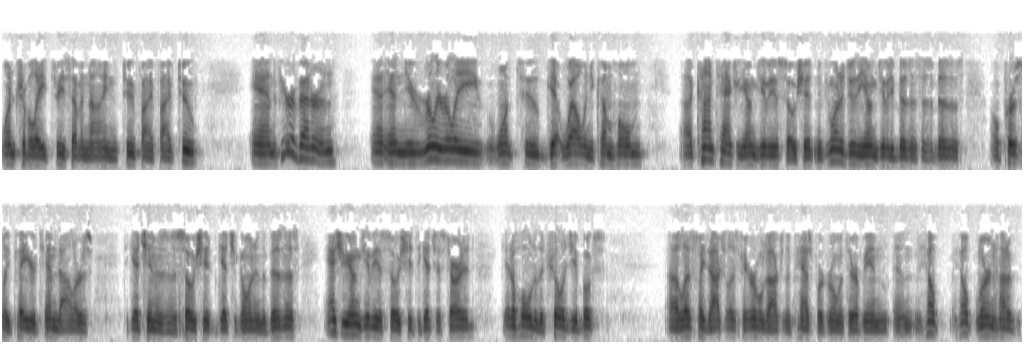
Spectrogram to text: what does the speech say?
1 379 2552. And if you're a veteran and, and you really really want to get well when you come home, uh, contact your Youngevity associate. And if you want to do the Youngevity business as a business, I will personally pay your ten dollars to get you in as an associate, get you going in the business. Ask your Youngevity associate to get you started. Get a hold of the trilogy of books uh, Let's Play Doctor, Let's Play Herbal Doctor, and the Passport Aromatherapy, and, and help help learn how to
